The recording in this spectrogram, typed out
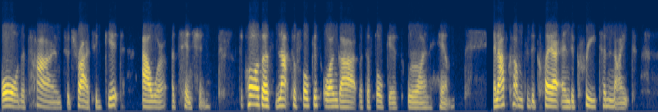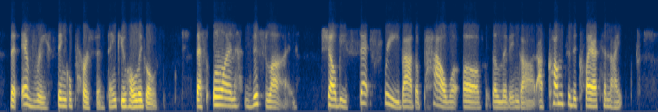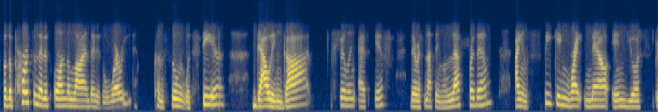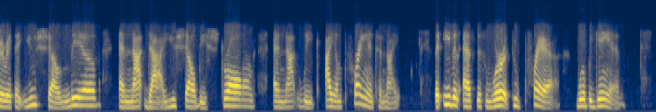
all the time to try to get our attention, to cause us not to focus on God, but to focus on Him. And I've come to declare and decree tonight that every single person, thank you, Holy Ghost, that's on this line shall be set free by the power of the living God. I've come to declare tonight for the person that is on the line that is worried, consumed with fear, doubting God, feeling as if there is nothing left for them. I am speaking right now in your spirit that you shall live and not die. You shall be strong and not weak. I am praying tonight that even as this word through prayer will begin,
